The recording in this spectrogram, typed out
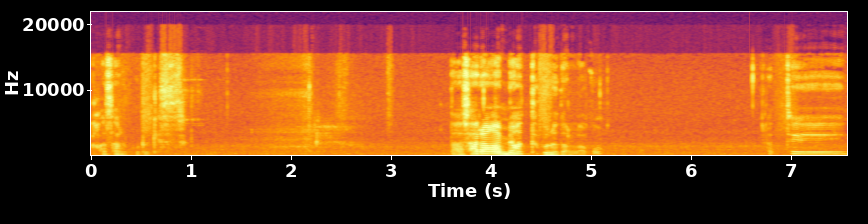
가사를 모르겠어. 나 사랑하면 하트 보내달라고? 하트.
